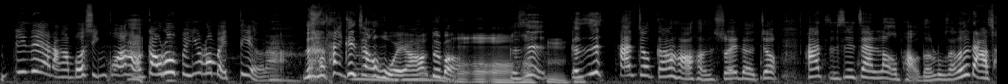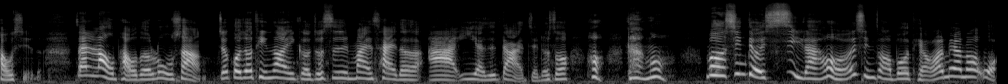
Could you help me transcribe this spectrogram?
你这人啊无心肝吼，交女朋友都没掉啦，他也可以这样回啊，对吧？哦哦哦，可是，嗯。可是他就刚好很衰的，就他只是在绕跑的路上，都是大家抄写的，在绕跑的路上，结果就听到一个就是卖菜的阿姨还是大姐就说：“吼，人哦，无心就会死啦，吼，心脏也无跳，啊，没有那哇，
